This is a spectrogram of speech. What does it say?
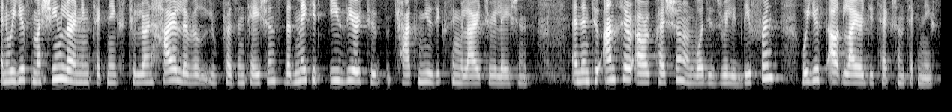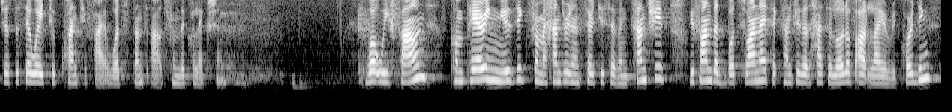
And we used machine learning techniques to learn higher level representations that make it easier to track music similarity relations. And then to answer our question on what is really different, we used outlier detection techniques, just as a way to quantify what stands out from the collection. What we found comparing music from 137 countries, we found that Botswana is a country that has a lot of outlier recordings.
